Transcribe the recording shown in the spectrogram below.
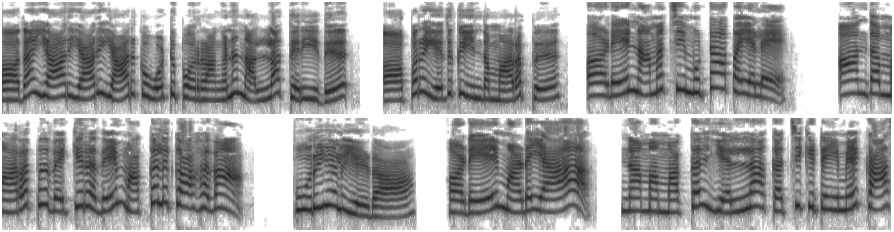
அதான் யார் யார் யாருக்கு ஓட்டு போடுறாங்கன்னு நல்லா தெரியுது. அப்புறம் எதுக்கு இந்த மரப்பு? அடே நமச்சி முட்டா பயலே. அந்த மரப்பு வைக்கிறதே மக்களுக்காக தான் புரியலையேடா? அடே மடையா நம்ம மக்கள் எல்லா கட்சிக்கிட்டயுமே காசு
